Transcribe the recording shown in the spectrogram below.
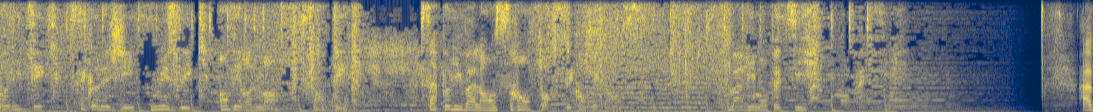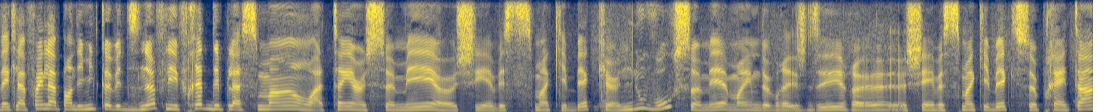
Politique, psychologie, musique, environnement, santé. Sa polyvalence renforce ses compétences. Marie Montpetit. Avec la fin de la pandémie de COVID-19, les frais de déplacement ont atteint un sommet euh, chez Investissement Québec, un nouveau sommet même, devrais-je dire, euh, chez Investissement Québec ce printemps.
